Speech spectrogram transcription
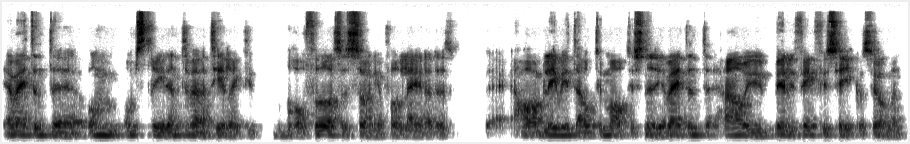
jag vet inte om, om Strid inte var tillräckligt bra förra säsongen för att leda det. Har han blivit automatiskt nu? Jag vet inte. Han har ju väldigt fin fysik och så men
